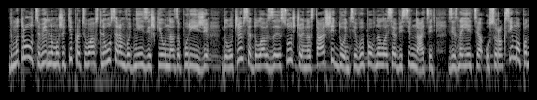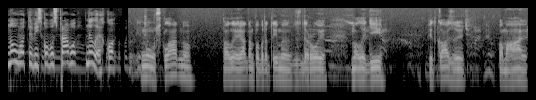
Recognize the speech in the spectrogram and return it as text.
Дмитро у цивільному житті працював слюсарем в одній зі шкіл на Запоріжжі. Долучився до лав ЗСУ, щойно старшій доньці виповнилося 18. Зізнається, у 47 опановувати військову справу нелегко. Ну, складно, але рядом побратими здорові, молоді, підказують, допомагають.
